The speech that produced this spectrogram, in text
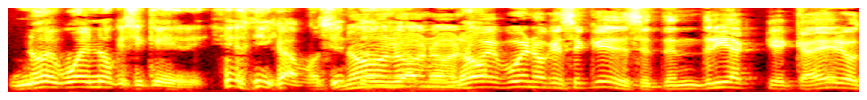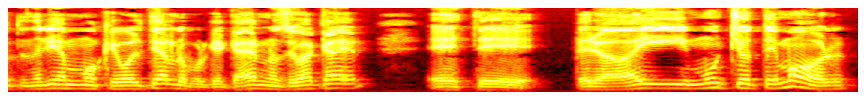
no es bueno que se quede, digamos. No, no, no, no es bueno que se quede. Se tendría que caer o tendríamos que voltearlo porque caer no se va a caer. Este, pero hay mucho temor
